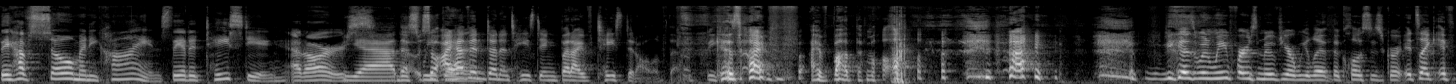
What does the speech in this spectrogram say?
they have so many kinds. They had a tasting at ours. Yeah, that, this so I haven't done a tasting, but I've tasted all of them because I've I've bought them all. because when we first moved here, we lived the closest. Gro- it's like if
